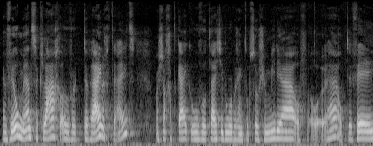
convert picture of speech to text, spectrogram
En veel mensen klagen over te weinig tijd. Maar als je dan gaat kijken hoeveel tijd je doorbrengt op social media of uh, op tv,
